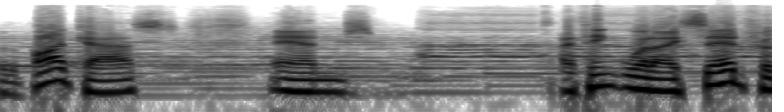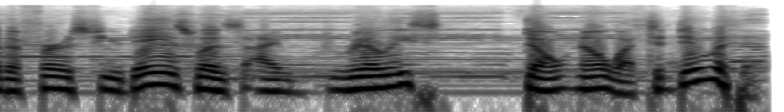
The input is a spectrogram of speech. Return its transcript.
for the podcast, and I think what I said for the first few days was I really don't know what to do with it.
